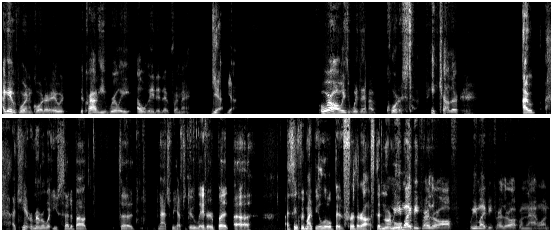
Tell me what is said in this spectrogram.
I gave it four and a quarter. It was the crowd heat really elevated it for me. Yeah, yeah. We're always within a quarter star of each other. I I can't remember what you said about the match we have to do later, but uh, I think we might be a little bit further off than normal. We might be further off. We might be further off on that one.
